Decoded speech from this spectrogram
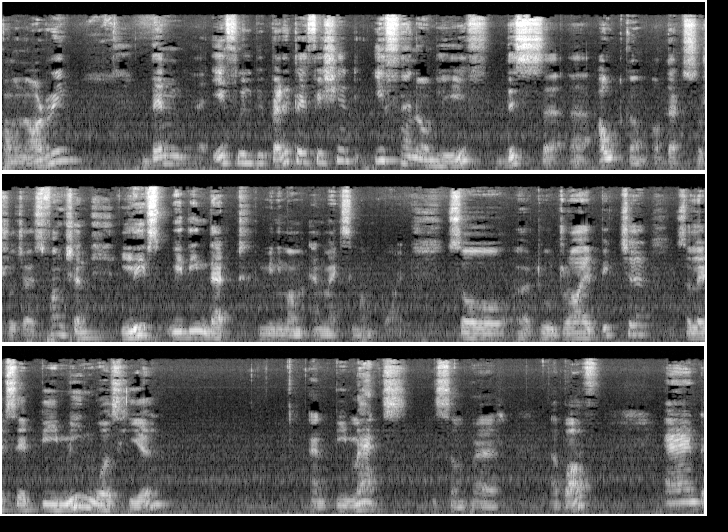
common ordering, then f will be Pareto efficient if and only if this uh, uh, outcome of that social choice function lives within that minimum and maximum point. So uh, to draw a picture, so let's say P mean was here and P max is somewhere above and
